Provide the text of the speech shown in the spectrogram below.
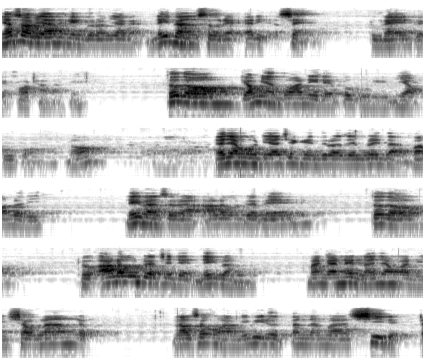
မြတ်စွာဘုရားသခင်ကိုရောမြတ်ကနိဗ္ဗာန်ဆိုတဲ့အဲ့ဒီအဆင့်လူတိုင်းအတွက်ဟောထားတာပဲသို့တော့ကြောင်းမြန်သွားနေတဲ့ပုံကိုယ်ကြီးမရောက်ဘူးပေါ့နော်အဲကြောင့်မို့တရားချစ်ခင်သူတော်စင်ပြိဿအပေါင်းတို့ဒီ နိဗ္ဗာန်ဆိုတာအလုံးအတွက်ပဲသို့တော့တို့အလုံးအတွက်ဖြစ်တဲ့နိဗ္ဗာန်မှန်ကန်တဲ့လမ်းကြောင်းကနေလျှောက်လန်းလို့နောက်ဆုံးမှာမိမိတို့တဏ္ဍမှာရှိတဲ့တ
